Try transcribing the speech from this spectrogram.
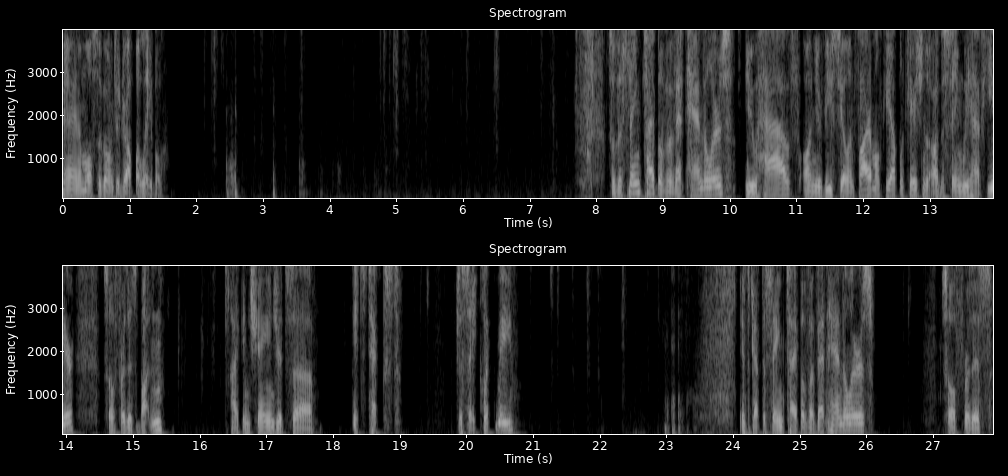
And I'm also going to drop a label. So the same type of event handlers you have on your VCL and FireMonkey applications are the same we have here. So for this button, I can change its uh, its text to say click me. It's got the same type of event handlers. So for this,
